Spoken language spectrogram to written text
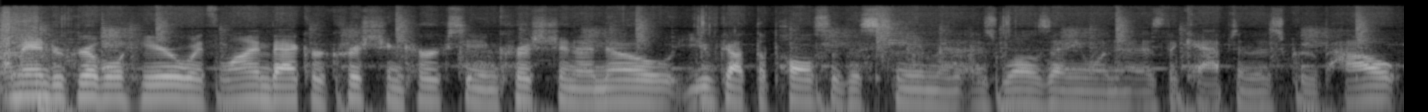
I'm Andrew Gribble here with linebacker Christian Kirksey. And Christian, I know you've got the pulse of this team as well as anyone as the captain of this group. How,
